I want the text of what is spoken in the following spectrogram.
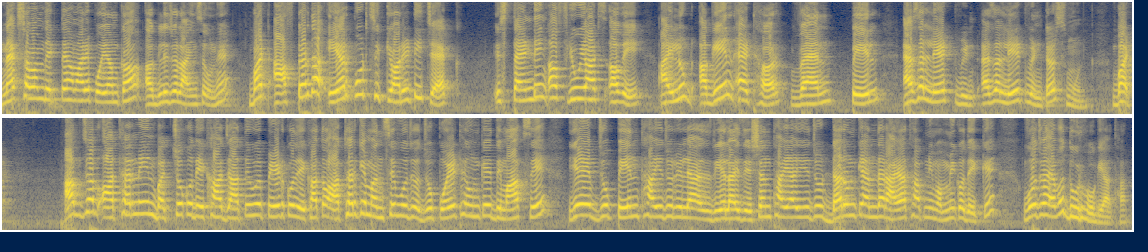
नेक्स्ट अब हम देखते हैं हमारे पोयम का अगले जो लाइन से उन्हें। But after the airport security check standing a few yards away I looked again at her wan pale as a late as a late winter's moon but अब जब ऑथर ने इन बच्चों को देखा, जाते हुए पेड़ को देखा तो ऑथर के मन से वो जो जो पोएट है, उनके दिमाग से ये जो पेन था, ये जो रियलाइजेशन था, या ये जो डर उनके अंदर आया था अपनी मम्मी को देख के, वो जो है, वो दूर हो गया था।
